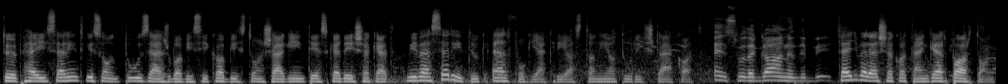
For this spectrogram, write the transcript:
Több helyi szerint viszont túlzásba viszik a biztonsági intézkedéseket, mivel szerintük el fogják riasztani a turistákat. Fegyveresek a tengerparton?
